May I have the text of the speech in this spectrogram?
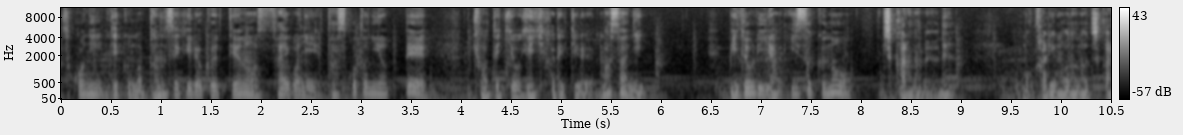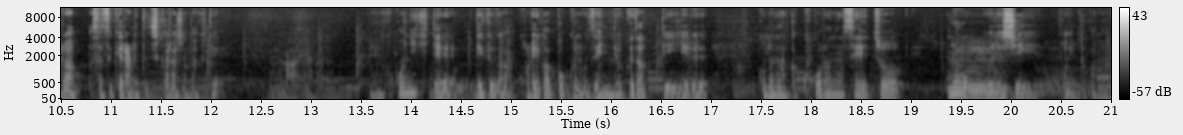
そこにデクの分析力っていうのを最後に足すことによって強敵を撃破できるまさに緑谷出久の力なのよね。もう借り物の力授けられた力じゃなくて、はいはい。えーここに来てデクがこれが僕の全力だって言えるこのなんか心の成長も嬉しいポイントかな。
